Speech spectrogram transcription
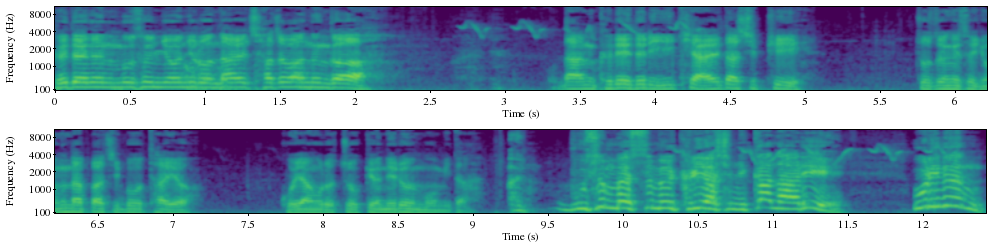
그대는 무슨 연유로 날 찾아왔는가? 난 그대들이 익히 알다시피 조정에서 용납받지 못하여 고향으로 쫓겨내려온 몸이다. 아, 무슨 말씀을 그리 하십니까, 나리? 우리는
